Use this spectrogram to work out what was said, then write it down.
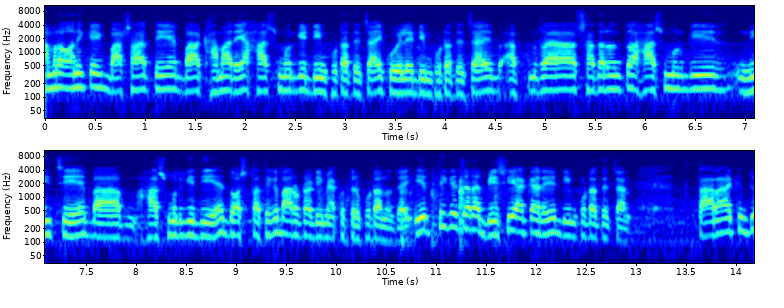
আমরা অনেকেই বাসাতে বা খামারে হাঁস মুরগির ডিম ফুটাতে চাই, কোয়েলের ডিম ফুটাতে চাই। আমরা সাধারণত হাঁস মুরগির নিচে বা হাঁস মুরগি দিয়ে দশটা থেকে বারোটা ডিম একত্রে ফোটানো যায়। এর থেকে যারা বেশি আকারে ডিম ফোটাতে চান তারা কিন্তু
